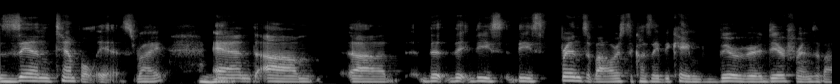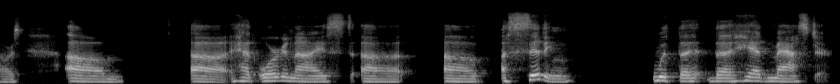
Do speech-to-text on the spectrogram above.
Zen temple is, right? Mm-hmm. And um, uh, the, the, these these friends of ours, because they became very very dear friends of ours, um, uh, had organized uh, uh, a sitting with the the headmaster.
